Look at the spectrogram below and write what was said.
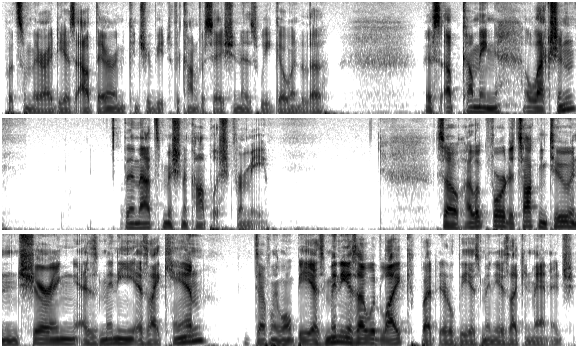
put some of their ideas out there and contribute to the conversation as we go into the this upcoming election, then that's mission accomplished for me. So I look forward to talking to and sharing as many as I can. definitely won't be as many as I would like, but it'll be as many as I can manage.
